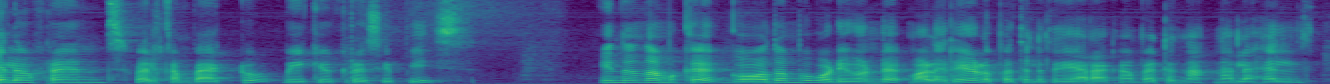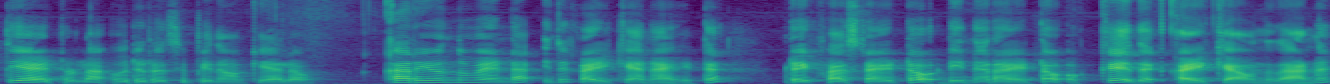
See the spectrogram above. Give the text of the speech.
Hello friends welcome back to be quick recipes ഇന്ന് നമുക്ക് ഗോതമ്പ് പൊടി കൊണ്ട് വളരെ എളുപ്പത്തിൽ തയ്യാറാക്കാൻ പറ്റുന്ന നല്ല ഹെൽത്തി ആയിട്ടുള്ള ഒരു റെസിപ്പി നോക്കിയാലോ. കറിയൊന്നും വേണ്ട ഇത് കഴിക്കാനായിട്ട് ബ്രേക്ക്ഫാസ്റ്റ് ആയിട്ടോ ഡിന്നറായിട്ടോ ഒക്കെ ഇത് കഴിക്കാവുന്നതാണ്.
